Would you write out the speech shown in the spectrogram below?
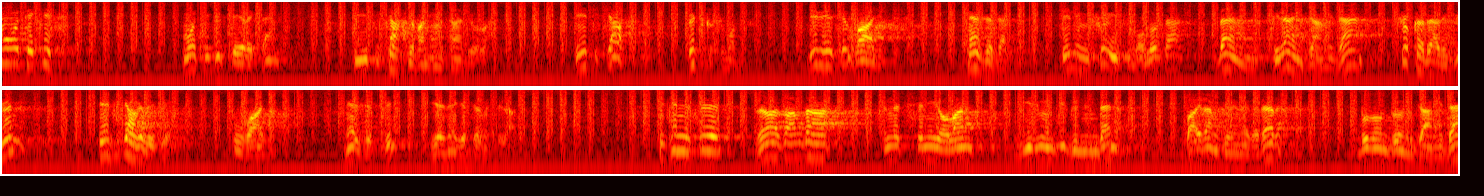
mutekif. Mutekif diyerekten itikaf yapan insan diyorlar. İtikaf üç kısım olur. Birisi vaciptir. Nezleder. Benim şu isim olursa ben filan camide şu kadar gün itikaf edeceğim. Bu vacip. Nezletti, yerine getirmesi lazım. İkincisi Ramazan'da sünnet-i seniye olan 20. gününden bayram gününe kadar bulunduğun camide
